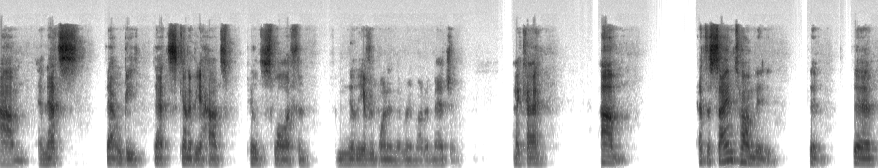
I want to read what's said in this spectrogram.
um, and that's that will be that's going to be a hard pill to swallow for nearly everyone in the room, I'd imagine. Okay. Um, at the same time, the, the, the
